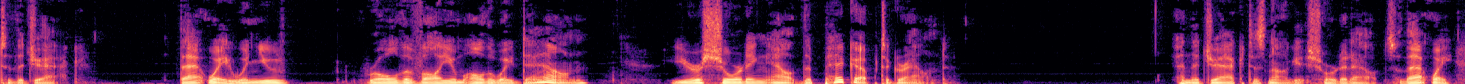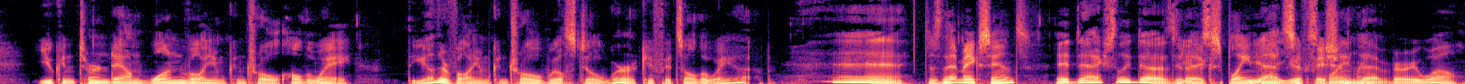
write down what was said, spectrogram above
to the jack. That way, when you roll the volume all the way down, you're shorting out the pickup to ground. And the jack does not get shorted out. So that way, you can turn down one volume control all the way. The other volume control will still work if it's all the way up. Eh, Does that make sense? it actually does. Did You I ex- explain yeah, that you explained that very well.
